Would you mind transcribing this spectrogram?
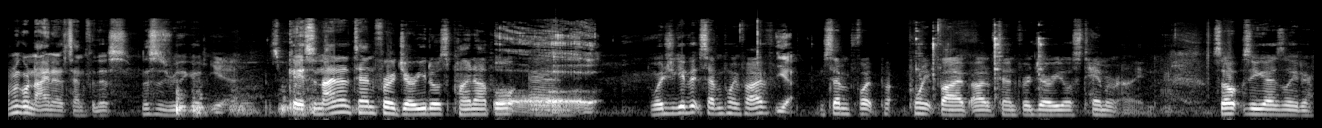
I'm gonna go 9 out of 10 for this. This is really good. Yeah. Okay, so 9 out of 10 for Jarritos Pineapple. And what did you give it? 7.5? Yeah. 7.5 out of 10 for Jarritos Tamarind. So, see you guys later.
